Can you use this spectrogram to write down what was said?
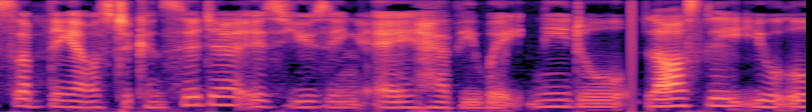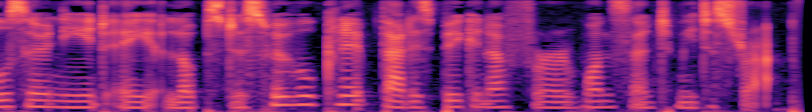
Something else to consider is using a heavyweight needle. Lastly, you'll also need a lobster swivel clip that is big enough for a 1cm strap.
